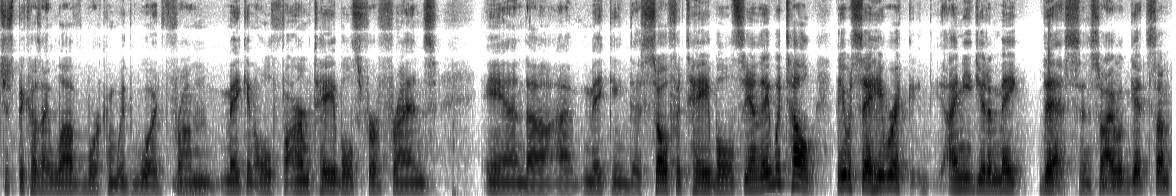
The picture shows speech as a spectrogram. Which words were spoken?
just because I love working with wood, from making old farm tables for friends and uh, uh, making the sofa tables. You know, they would tell, they would say, "Hey, Rick, I need you to make this," and so I would get some.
